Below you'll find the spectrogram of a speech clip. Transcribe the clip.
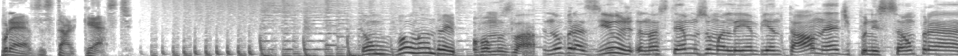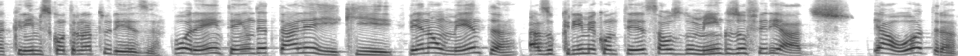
Prez Starcast. Então vamos lá, Andrei. Vamos lá. No Brasil, nós temos uma lei ambiental, né, de punição para crimes contra a natureza. Porém, tem um detalhe aí que pena aumenta caso o crime aconteça aos domingos ou feriados. E a outra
